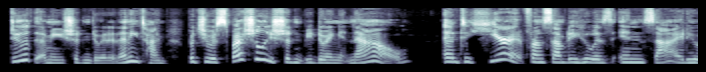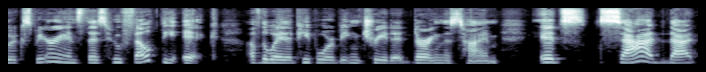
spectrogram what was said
do that. I mean, you shouldn't do it at any time, but you especially shouldn't be doing it now. And to hear it from somebody who is inside, who experienced this, who felt the ick of the way that people were being treated during this time. It's sad that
